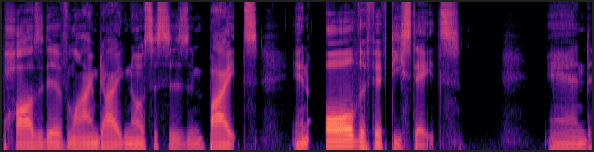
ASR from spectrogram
positive Lyme diagnoses and bites in all the 50 states. And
